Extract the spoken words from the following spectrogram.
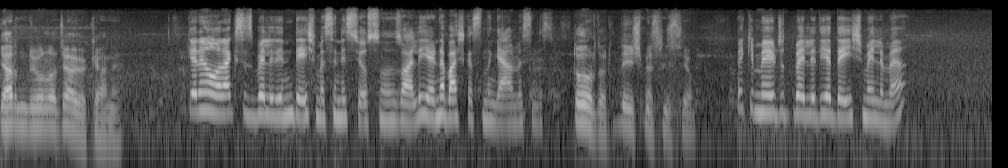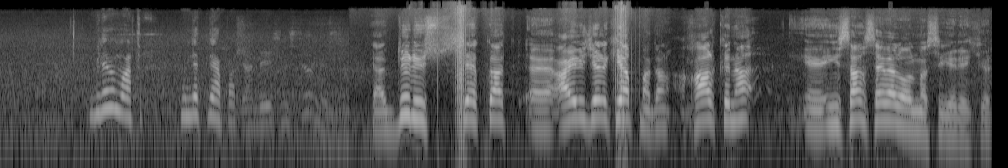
yardımcı olacağı yok yani. Genel olarak siz belediyenin değişmesini istiyorsunuz halde yerine başkasının gelmesini istiyorsunuz. Doğrudur. Değişmesini istiyorum. Peki mevcut belediye değişmeli mi? Bilemem artık. Millet ne yapar? Yani dürüst, şefkat, e, ayrıcalık yapmadan halkına e, insansever olması gerekiyor.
